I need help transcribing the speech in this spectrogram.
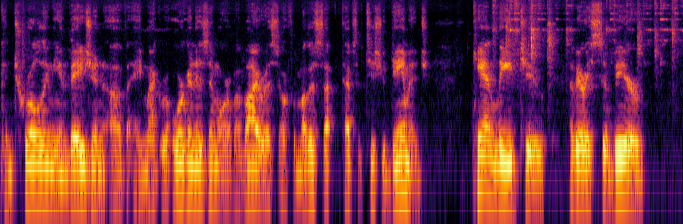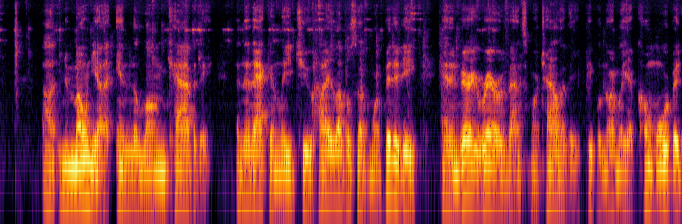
controlling the invasion of a microorganism or of a virus or from other types of tissue damage can lead to a very severe uh, pneumonia in the lung cavity and then that can lead to high levels of morbidity and in very rare events mortality. People normally have comorbid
